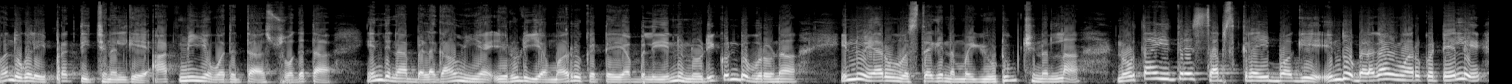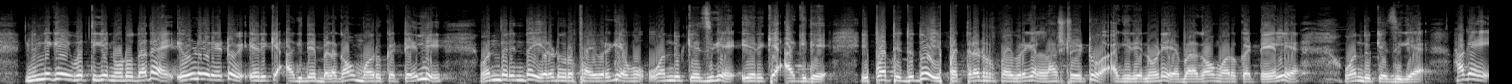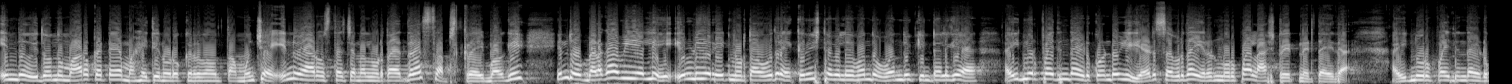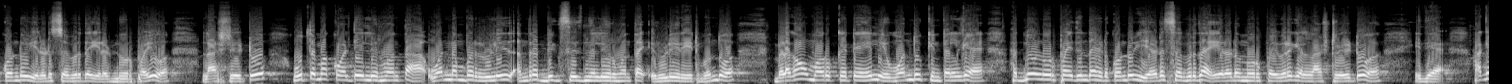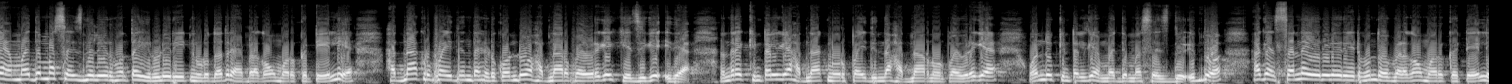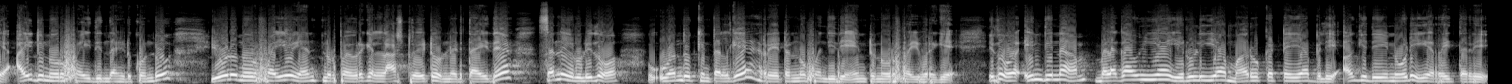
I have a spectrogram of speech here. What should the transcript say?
ಬಂಧುಗಳೇ, ಪ್ರತಿ ಚಾನೆಲ್ಗೆ ಆತ್ಮೀಯವಾದಂಥ ಸ್ವಾಗತ. ಇಂದಿನ ಬೆಳಗಾವಿಯ ಈರುಳ್ಳಿಯ ಮಾರುಕಟ್ಟೆಯ ಬೆಲೆಯನ್ನು ನೋಡಿಕೊಂಡು ಬರೋಣ. ಇನ್ನು ಯಾರು ಹೊಸದಾಗಿ ನಮ್ಮ ಯೂಟ್ಯೂಬ್ ಚಾನೆಲ್ನ ನೋಡ್ತಾ ಇದ್ದರೆ ಸಬ್ಸ್ಕ್ರೈಬ್ ಆಗಿ. ಇಂದು ಬೆಳಗಾವಿ ಮಾರುಕಟ್ಟೆಯಲ್ಲಿ ನಿನಗೆ ಇವತ್ತಿಗೆ ನೋಡೋದಾದರೆ ಈರುಳ್ಳಿ ರೇಟು ಏರಿಕೆ ಆಗಿದೆ. ಬೆಳಗಾವಿ ಮಾರುಕಟ್ಟೆಯಲ್ಲಿ ಒಂದರಿಂದ ಎರಡು ರೂಪಾಯಿವರೆಗೆ ಒಂದು ಕೆ ಜಿಗೆ ಏರಿಕೆ ಆಗಿದೆ. ಇಪ್ಪತ್ತಿದ್ದು ಇಪ್ಪತ್ತೆರಡು ರೂಪಾಯಿವರೆಗೆ ಲಾಸ್ಟ್ ರೇಟು ಆಗಿದೆ ನೋಡಿ. ಬೆಳಗಾವಿ ಮಾರುಕಟ್ಟೆಯಲ್ಲಿ ಒಂದು ಕೆ ಜಿಗೆ ಹಾಗೆ ಇಂದು ಇದೊಂದು ಮಾರುಕಟ್ಟೆಯ ಮಾಹಿತಿ ನೋಡೋಕಿರುವಂತ ಮುಂಚೆ ಇನ್ನು ಯಾರು ಹೊಸ ಚಾನಲ್ ನೋಡ್ತಾ ಇದ್ರೆ ಸಬ್ಸ್ಕ್ರೈಬ್ ಆಗಿ. ಇಂದು ಬೆಳಗಾವಿಯಲ್ಲಿ ಈರುಳ್ಳಿಯ ರೇಟ್ ನೋಡ್ತಾ ಹೋದ್ರೆ ಕನಿಷ್ಠ ಬೆಲೆ ಒಂದು ಒಂದು ಕ್ವಿಂಟಲ್ಗೆ ಐದುನೂರು ರೂಪಾಯಿದಿಂದ ಹಿಡ್ಕೊಂಡು ಎರಡು ಸಾವಿರದ ಎರಡು ನೂರು ರೂಪಾಯಿ ಲಾಸ್ಟ್ ರೇಟ್ ನಡೀತಾ ಇದೆ. ಐದುನೂರು ರೂಪಾಯಿದಿಂದ ಹಿಡ್ಕೊಂಡು ಎರಡು ಸಾವಿರದ ಎರಡು ನೂರು ರೂಪಾಯಿ ಲಾಸ್ಟ್ ರೇಟು ಉತ್ತಮ ಕ್ವಾಲಿಟಿಯಲ್ಲಿರುವಂಥ ಒನ್ ನಂಬರ್ ಈರುಳ್ಳಿ ಅಂದರೆ ಬಿಗ್ ಸೈಜ್ನಲ್ಲಿ ಇರುವಂಥ ಈರುಳ್ಳಿ ರೇಟ್ ಬಂದು ಬೆಳಗಾವಿ ಮಾರುಕಟ್ಟೆಯಲ್ಲಿ ಒಂದು ಕ್ವಿಂಟಲ್ಗೆ ಹದಿನೇಳು ನೂರು ರೂಪಾಯಿದಿಂದ ಹಿಡ್ಕೊಂಡು ಎರಡು ಸಾವಿರದ ಎರಡು ನೂರು ರೂಪಾಯಿವರೆಗೆ ಲಾಸ್ಟ್ ರೇಟು ಇದೆ. ಹಾಗೆ ಮಧ್ಯಮ ಸೈಜ್ನಲ್ಲಿ ಇರುವಂಥ ಈರುಳ್ಳಿ ರೇಟ್ ನೋಡೋದಾದ್ರೆ ಬೆಳಗಾವಿ ಮಾರುಕಟ್ಟೆಯಲ್ಲಿ ಹದಿನಾಲ್ಕು ರೂಪಾಯಿದಿಂದ ಹಿಡ್ಕೊಂಡು ಹದಿನಾರು ರೂಪಾಯಿವರೆಗೆ ಕೆ ಜಿಗೆ ಇದೆ. ಅಂದರೆ ಕ್ವಿಂಟಲ್ಗೆ ಹದಿನಾಲ್ಕು ನೂರು ರೂಪಾಯಿದಿಂದ ಹದಿನಾರು ನೂರು ರೂಪಾಯಿವರೆಗೆ ಒಂದು ಕ್ವಿಂಟಲ್ಗೆ ಮಧ್ಯಮ ಸೈಜ್ದು ಇದ್ದು, ಹಾಗೆ ಸಣ್ಣ ಈರುಳ್ಳಿ ರೇಟ್ ಬಂದು ಬೆಳಗಾವಿ ಮಾರುಕಟ್ಟೆಯಲ್ಲಿ ಐದು ನೂರು ರೂಪಾಯಿದಿಂದ ಹಿಡ್ಕೊಂಡು ಏಳು ನೂರು ರೂಪಾಯಿ, ಎಂಟುನೂರು ರೂಪಾಯಿವರೆಗೆ ಲಾಸ್ಟ್ ರೇಟು ನಡೀತಾ ಇದೆ. ಸಣ್ಣ ಈರುಳ್ಳಿದು ಒಂದು ಕ್ವಿಂಟಲ್ಗೆ ರೇಟನ್ನು ಹೊಂದಿದೆ ಎಂಟು ನೂರು ರೂಪಾಯಿವರೆಗೆ. ಇದು ಇಂದಿನ ಬೆಳಗಾವಿಯ ಈರುಳ್ಳಿಯ ಮಾರುಕಟ್ಟೆಯ ಬೆಲೆ ಆಗಿದೆ ನೋಡಿ ರೈತರೇ.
